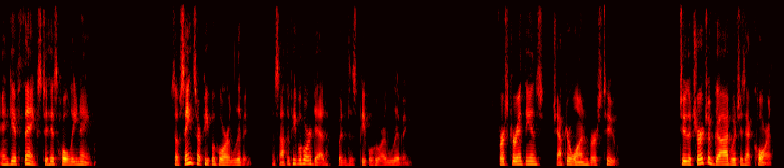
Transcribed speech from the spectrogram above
and give thanks to his holy name. So, saints are people who are living. It's not the people who are dead, but it is people who are living. 1 Corinthians chapter 1 verse 2 To the church of God which is at Corinth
